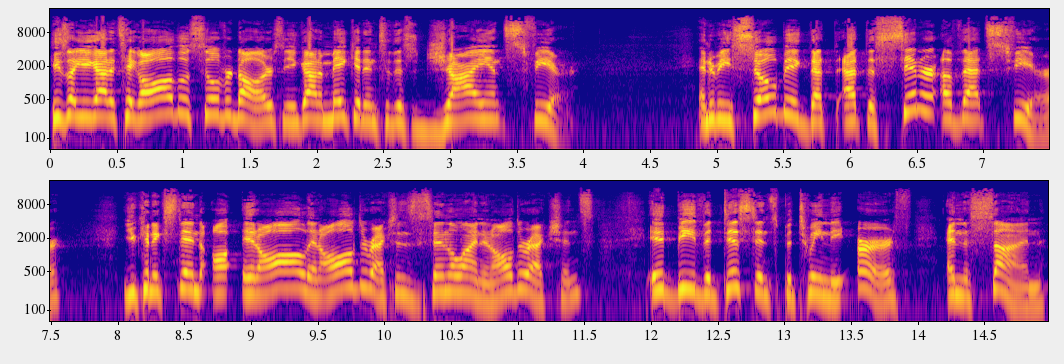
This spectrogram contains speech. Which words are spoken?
He's like, you got to take all those silver dollars and you got to make it into this giant sphere. And to be so big that at the center of that sphere, you can extend it all in all directions, extend the line in all directions. It'd be the distance between the earth and the sun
